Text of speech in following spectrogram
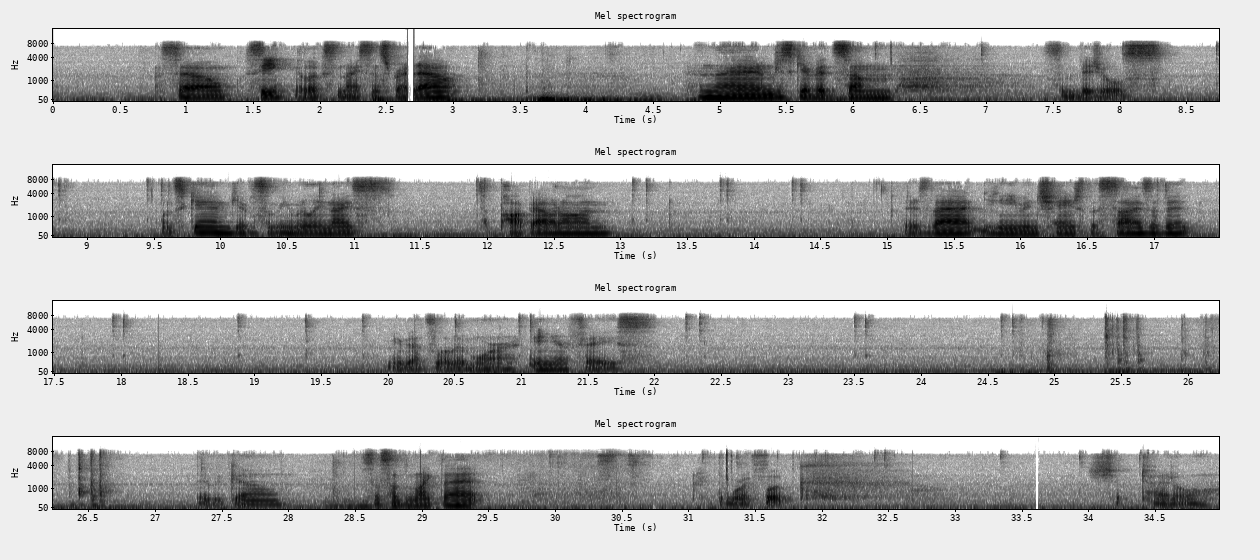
So see, it looks nice and spread out. And then just give it some some visuals. Once again, give it something really nice to pop out on. There's that. You can even change the size of it. Maybe that's a little bit more in your face. There we go. So something like that. The workbook. Show title.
